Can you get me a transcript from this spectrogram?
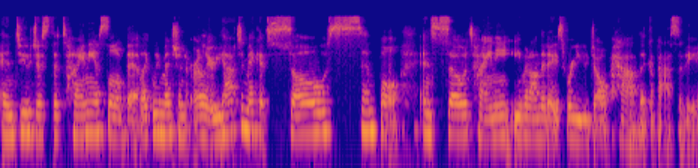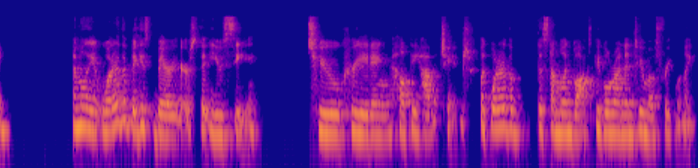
and do just the tiniest little bit. Like we mentioned earlier, you have to make it so simple and so tiny, even on the days where you don't have the capacity. Emily, what are the biggest barriers that you see to creating healthy habit change? Like what are the, the stumbling blocks people run into most frequently?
